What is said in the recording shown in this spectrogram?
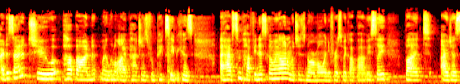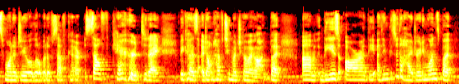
I decided to pop on my little eye patches from Pixi because I have some puffiness going on, which is normal when you first wake up, obviously. But I just want to do a little bit of self-care self -care today because I don't have too much going on. But um, these are the, I think these are the hydrating ones, but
